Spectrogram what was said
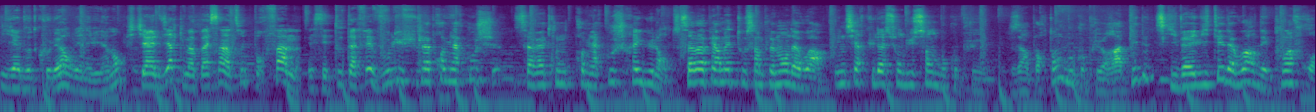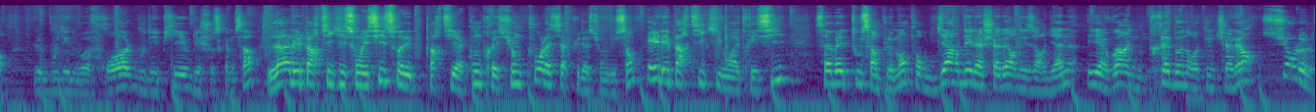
il y a d'autres couleurs bien évidemment. Je tiens à le dire qu'il m'a passé un truc pour femme, et c'est tout à fait voulu. La première couche, ça va être une première couche régulante. Ça va permettre tout simplement d'avoir une circulation du sang beaucoup plus importante, beaucoup plus rapide, ce qui va éviter d'avoir des points froids. Le bout des doigts froid, le bout des pieds ou des choses comme ça. Là, les parties qui sont ici sont des parties à compression pour la circulation du sang. Et les parties qui vont être ici, ça va être tout simplement pour garder la chaleur des organes et avoir une très bonne retenue de chaleur sur le long.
